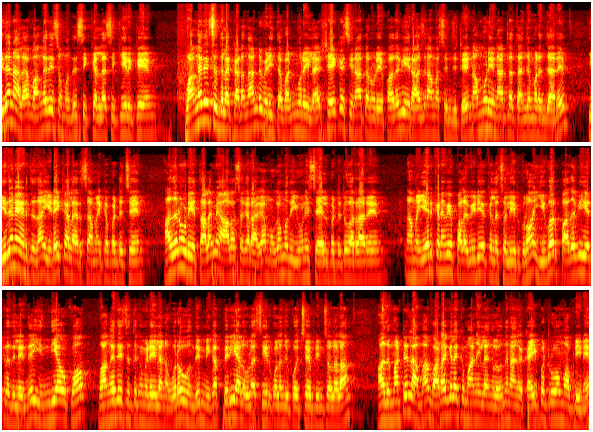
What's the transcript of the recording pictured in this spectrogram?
இதனால் வங்கதேசம் வந்து சிக்கலில் சிக்கியிருக்கு. வங்கதேசத்தில் கடந்த ஆண்டு வெடித்த வன்முறையில் ஷேக் ஹசீனா தன்னுடைய பதவியை ராஜினாமா செஞ்சுட்டு நம்முடைய நாட்டில் தஞ்சமடைஞ்சாரு. இதனை அடுத்து தான் இடைக்கால அரசு அமைக்கப்பட்டுச்சு. அதனுடைய தலைமை ஆலோசகராக முகமது யூனிஸ் செயல்பட்டுட்டு வர்றாரு. நம்ம ஏற்கனவே பல வீடியோக்களில் சொல்லியிருக்கிறோம். இவர் பதவியேற்றதுலேருந்து இந்தியாவுக்கும் வங்கதேசத்துக்கும் இடையிலான உறவு வந்து மிகப்பெரிய அளவில் சீர்குலைஞ்சு போச்சு அப்படின்னு சொல்லலாம். அது மட்டும் இல்லாமல் வடகிழக்கு மாநிலங்களை வந்து நாங்கள் கைப்பற்றுவோம் அப்படின்னு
